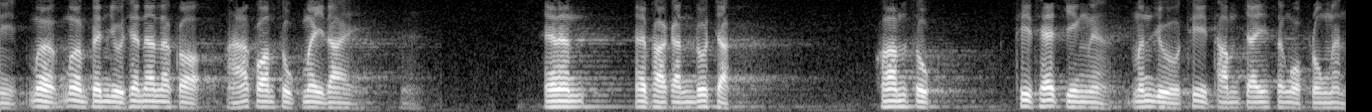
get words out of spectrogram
นี่ เมื่อเมื่อเป็นอยู่เช่นนั้นแล้วก็หาความสุขไม่ได้ ฉะนั้นให้พากันรู้จักความสุขที่แท้จริงเนี่ย มันอยู่ที่ทำใจสงบลงนั่น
